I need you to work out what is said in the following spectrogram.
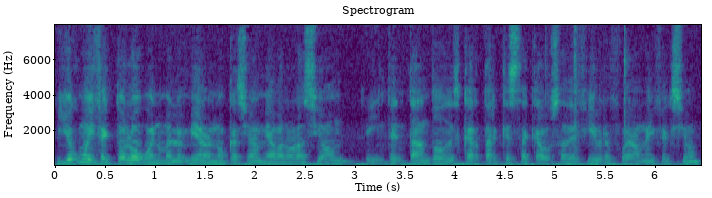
Y yo como infectólogo, bueno, me lo enviaron en ocasión a mi valoración, intentando descartar que esta causa de fiebre fuera una infección.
